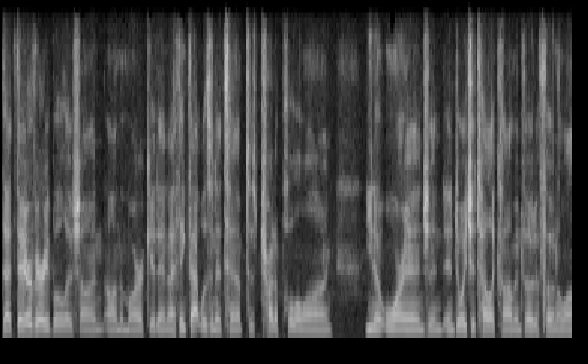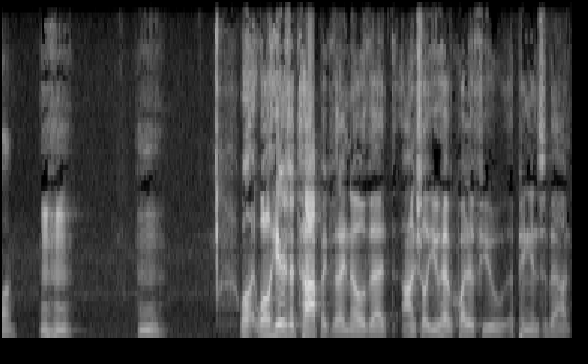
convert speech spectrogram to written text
that they're very bullish on on the market, and I think that was an attempt to try to pull along, you know, Orange and, and Deutsche Telekom and Vodafone along. Hmm. Hmm. Well, well, here's a topic that I know that Anshel, you have quite a few opinions about.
